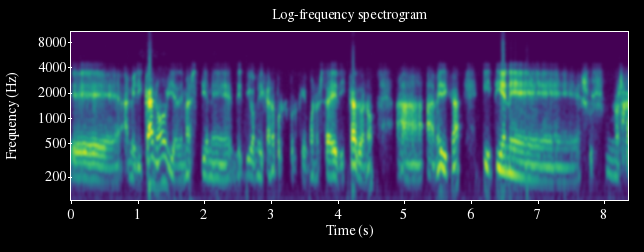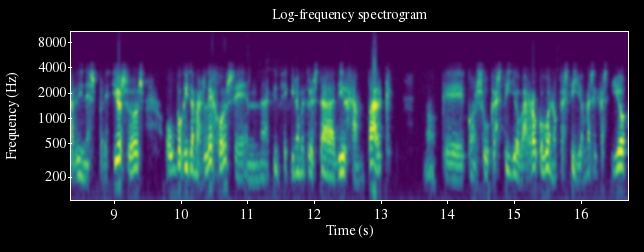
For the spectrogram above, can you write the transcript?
eh, americano y además tiene digo americano porque porque bueno está dedicado ¿no? a, América y tiene sus unos jardines preciosos o un poquito más lejos en a 15 kilómetros está Dirham Park ¿no? que con su castillo barroco, bueno, castillo, más que castillo,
